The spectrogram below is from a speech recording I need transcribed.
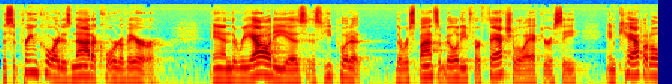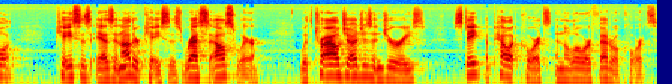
the Supreme Court is not a court of error. And the reality is, as he put it, the responsibility for factual accuracy in capital cases, as in other cases, rests elsewhere, with trial judges and juries, state appellate courts, and the lower federal courts.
